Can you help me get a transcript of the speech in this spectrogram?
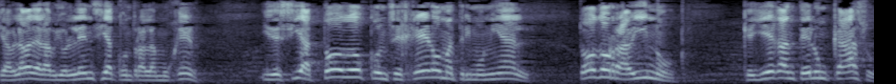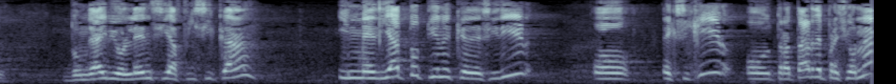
que hablaba de la violencia contra la mujer. Y decía, todo consejero matrimonial, todo rabino que llega ante él un caso donde hay violencia física, inmediato tiene que decidir o exigir o tratar de presionar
